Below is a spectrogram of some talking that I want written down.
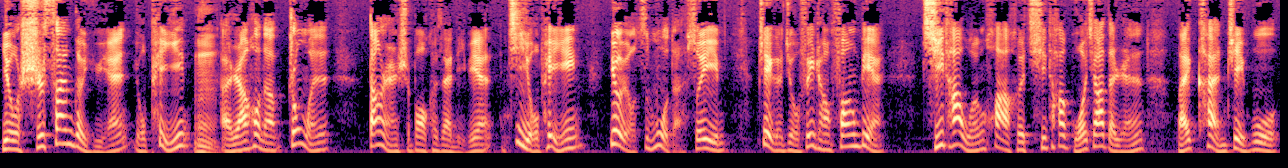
有十三个语言有配音，嗯啊，然后呢，中文当然是包括在里边，既有配音。又有字幕的，所以这个就非常方便其他文化和其他国家的人来看这部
